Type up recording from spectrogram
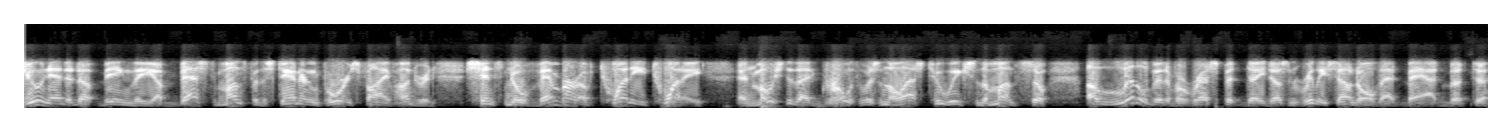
June ended up being the uh, best month for the Standard & Poor's 500 since November of 2020 and most of that growth was in the last 2 weeks of the month. So a little bit of a respite day doesn't really sound all that bad, but uh,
